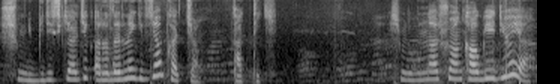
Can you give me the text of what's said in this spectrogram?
Şimdi birisi gelecek aralarına gireceğim kaçacağım. Taktik. Şimdi bunlar şu an kavga ediyor ya.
